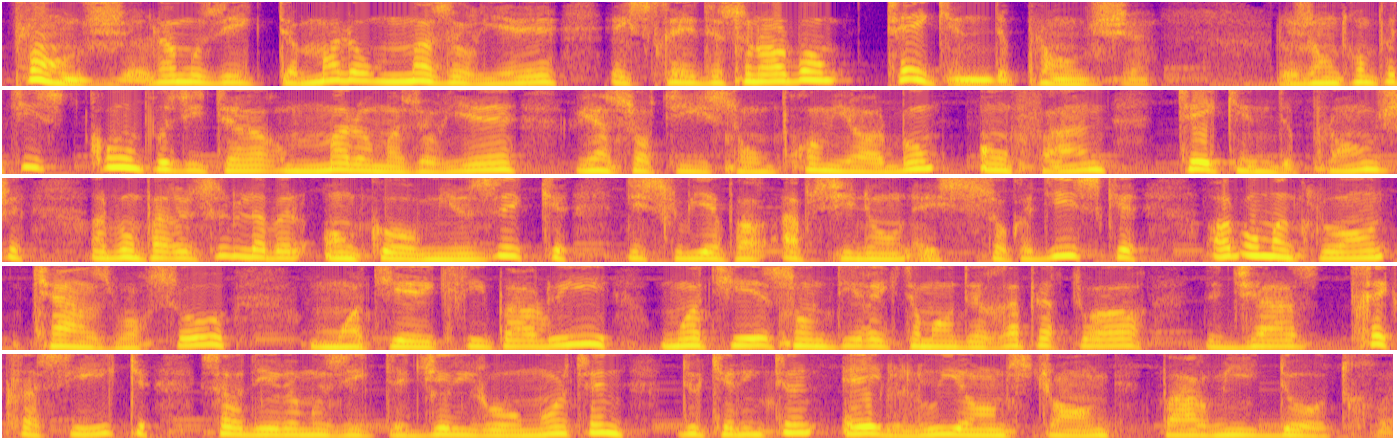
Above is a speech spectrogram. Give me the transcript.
Plonge, la musique de Malo Mazurier, extrait de son album Taken de Plonge. Le jeune trompettiste, compositeur Malo Mazurier vient sortir son premier album, Enfin, Taking the Plunge, album paru sur le label Encore Music, distribué par Absinon et Socodisc, album incluant 15 morceaux, moitié écrits par lui, moitié sont directement des répertoires de jazz très classiques, ça veut dire la musique de Jelly Roll Morton, Duke Ellington et Louis Armstrong, parmi d'autres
